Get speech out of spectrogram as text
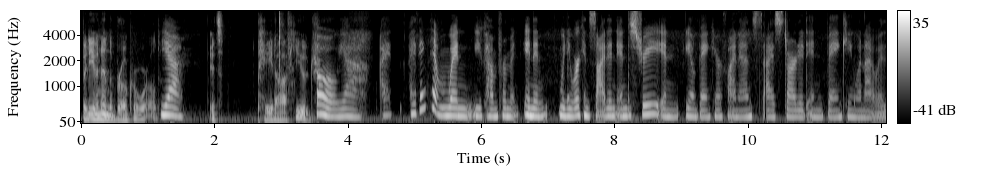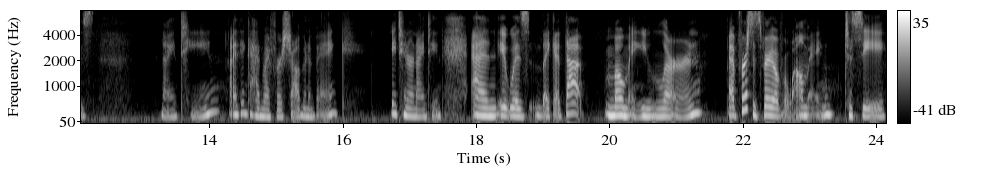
but even in the broker world, Yeah. it's paid off huge. Oh yeah. I I think that when you come from an in an when you work inside an industry in you know banking or finance, I started in banking when I was 19. I think I had my first job in a bank, 18 or 19. And it was like at that moment you learn. At first it's very overwhelming to see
